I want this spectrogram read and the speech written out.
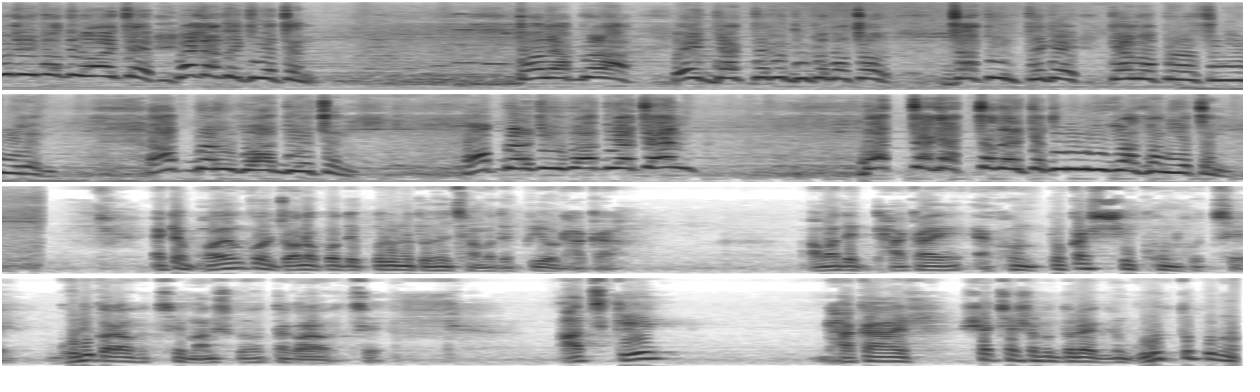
কোটিপতি হয়েছে এটা দেখিয়েছেন। তাহলে আপনারা এই দেড় থেকে দুটো বছর জাতির থেকে কেন আপনারা ছিনিয়ে নিলেন? আপনার উপহার দিয়েছেন। আপনারা কি উপহার দিয়েছেন? বাচ্চা কাচ্চাদেরকে দুর্নীতিবাজ বানিয়েছেন। একটা ভয়ঙ্কর জনপদে পরিণত হয়েছে আমাদের প্রিয় ঢাকা। আমাদের ঢাকায় এখন প্রকাশ্যে খুন হচ্ছে, গুলি করা হচ্ছে, মানুষকে হত্যা করা হচ্ছে। আজকে ঢাকার স্বেচ্ছাসেবক দলের একজন গুরুত্বপূর্ণ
